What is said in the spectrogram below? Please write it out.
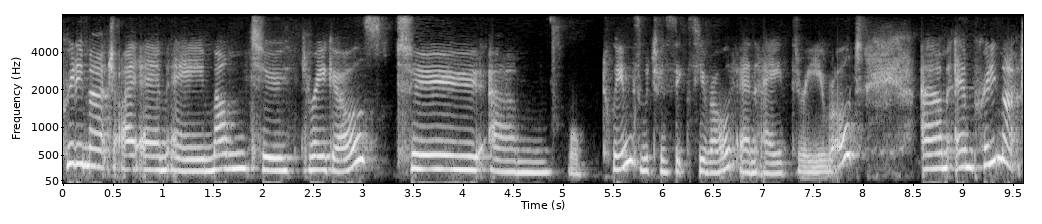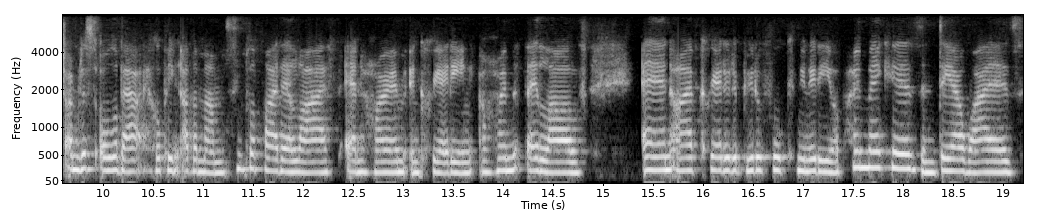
Pretty much, I am a mum to three girls, two um, well, twins, which are six year old and a three year old. Um, and pretty much, I'm just all about helping other mums simplify their life and home and creating a home that they love. And I've created a beautiful community of homemakers and DIYers.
